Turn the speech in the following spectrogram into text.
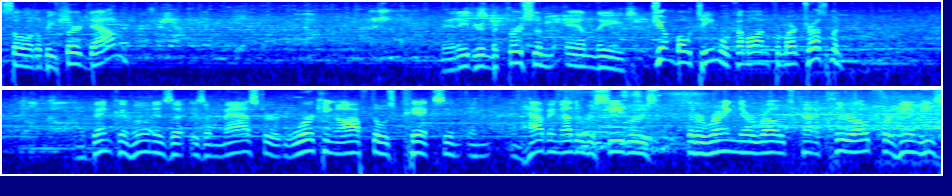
so it'll be third down. And Adrian McPherson and the jumbo team will come on for Marc Trestman. Ben Cahoon is a is a master at working off those picks and, and, and having other receivers that are running their routes kind of clear out for him. He's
